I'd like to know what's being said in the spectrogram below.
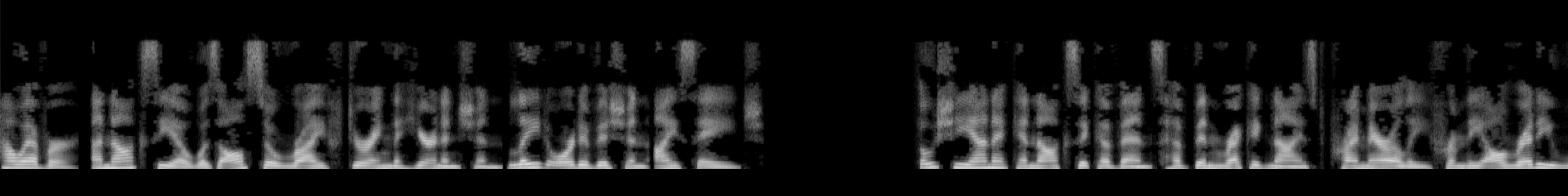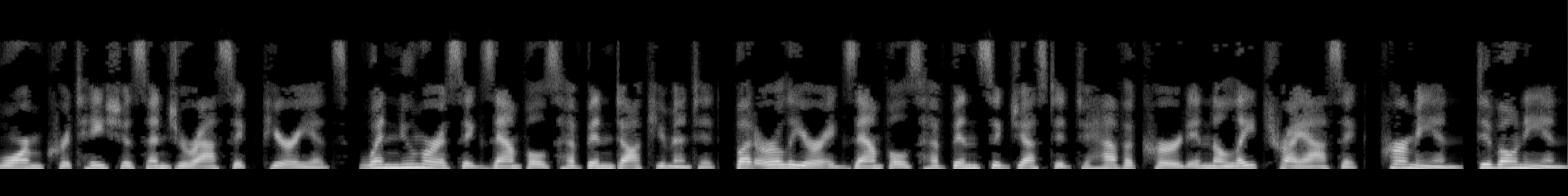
However, anoxia was also rife during the Hirnantian late Ordovician ice age. Oceanic anoxic events have been recognized primarily from the already warm Cretaceous and Jurassic periods, when numerous examples have been documented, but earlier examples have been suggested to have occurred in the late Triassic, Permian, Devonian,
